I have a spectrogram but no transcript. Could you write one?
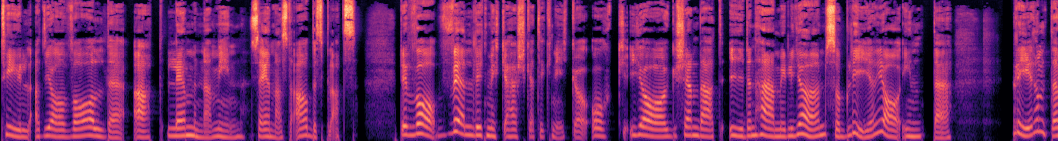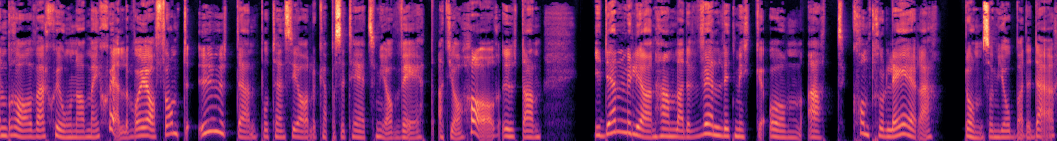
till att jag valde att lämna min senaste arbetsplats. Det var väldigt mycket härskartekniker och jag kände att i den här miljön så blir jag inte blir inte en bra version av mig själv och jag får inte ut den potential och kapacitet som jag vet att jag har, utan i den miljön handlade väldigt mycket om att kontrollera de som jobbade där.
